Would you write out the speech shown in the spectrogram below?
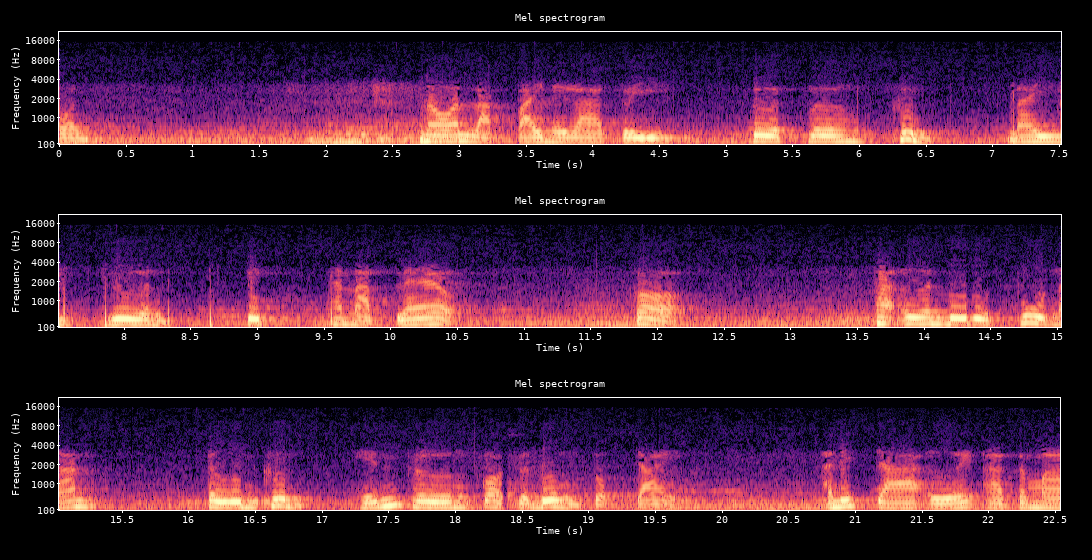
อน นอนหลับไปในราตรี เกิดเพลิงขึ้นในเรือนติดถนัดแล้ว ก็ พระเอิญบุรุษผู้นั้น ตื่นขึ้น เห็นเพลิงก็สะดุ้งตกใจอนิจจาเอ๋ยอาตมา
